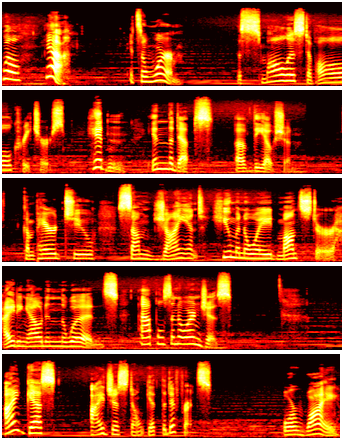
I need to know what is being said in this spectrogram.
well, yeah, it's a worm, the smallest of all creatures, hidden in the depths of the ocean, compared to some giant humanoid monster hiding out in the woods, apples and oranges. I guess I just don't get the difference, or why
